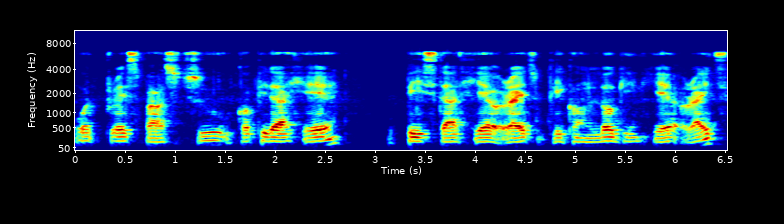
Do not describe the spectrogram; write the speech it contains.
wordpress pass 2 copy that here paste that here right click on login here right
